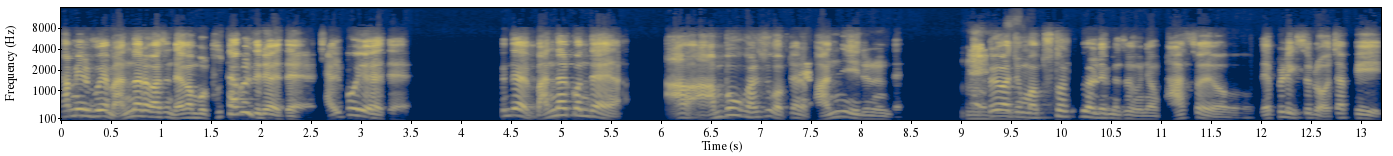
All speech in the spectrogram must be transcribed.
3일 후에 만나러 가서 내가 뭘 부탁을 드려야 돼. 잘 보여야 돼. 근데 만날 건데, 아, 안 보고 갈 수가 없잖아요. 봤니? 이러는데. 음, 그래가지고 막 투덜투덜 대면서 그냥 봤어요. 넷플릭스를 어차피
